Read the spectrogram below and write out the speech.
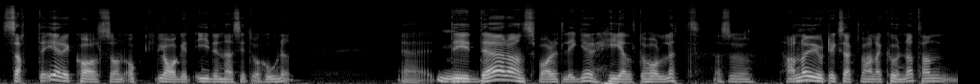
satte Erik Karlsson och laget i den här situationen mm. Det är där ansvaret ligger helt och hållet. Alltså Han har ju gjort exakt vad han har kunnat. Han,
